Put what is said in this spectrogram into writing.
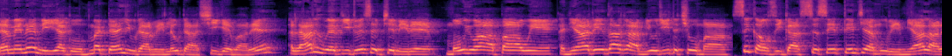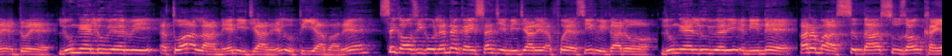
နာမည်နဲ့နေရက်ကိုမှတ်တမ်းယူတာတွေလုပ်တာရှိခဲ့ပါတယ်။အလားတူပဲပြည်တွင်းစစ်ဖြစ်နေတဲ့မုံရွာအပါအဝင်အညာဒေသကမြို့ကြီးတချို့မှာစစ်ကောင်စီကစစ်ဆေးတင်းကျပ်မှုတွေများလာတဲ့အတွက်လူငယ်လူရွယ်တွေအသွာအလာနဲနေကြတယ်လို့သိရပါတယ်။စစ်ကောင်စီကိုလက်နက်ကင်စန့်ကျင်နေကြတဲ့အဖွဲ့အစည်းတွေကတော့လူလူငယ်လူရွယ်တွေအနေနဲ့အရမစစ်သားစုဆောင်းခံရ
